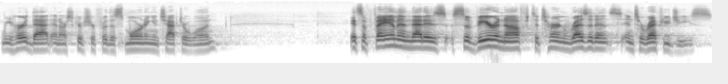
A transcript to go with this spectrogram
We heard that in our scripture for this morning in chapter 1. It's a famine that is severe enough to turn residents into refugees.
